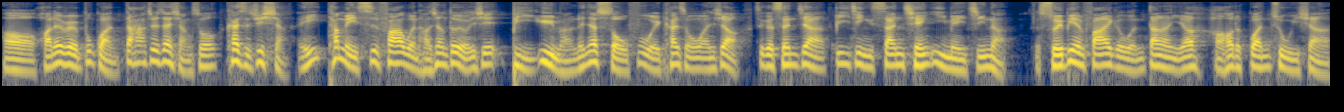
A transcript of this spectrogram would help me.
哦？Whatever，不管，大家就在想说，开始去想，诶，他每次发文好像都有一些比喻嘛。人家首富诶，开什么玩笑？这个身价逼近三千亿美金啊！随便发一个文，当然也要好好的关注一下。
